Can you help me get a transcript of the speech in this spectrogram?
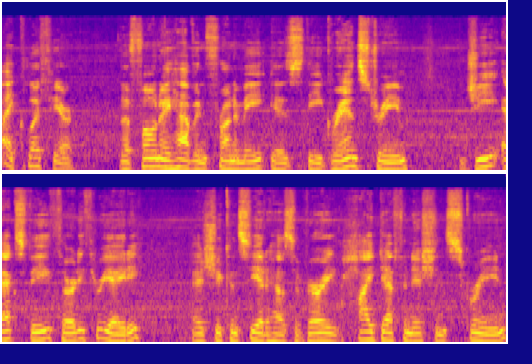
Hi, Cliff here. The phone I have in front of me is the Grandstream GXV3380. As you can see, it has a very high definition screen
